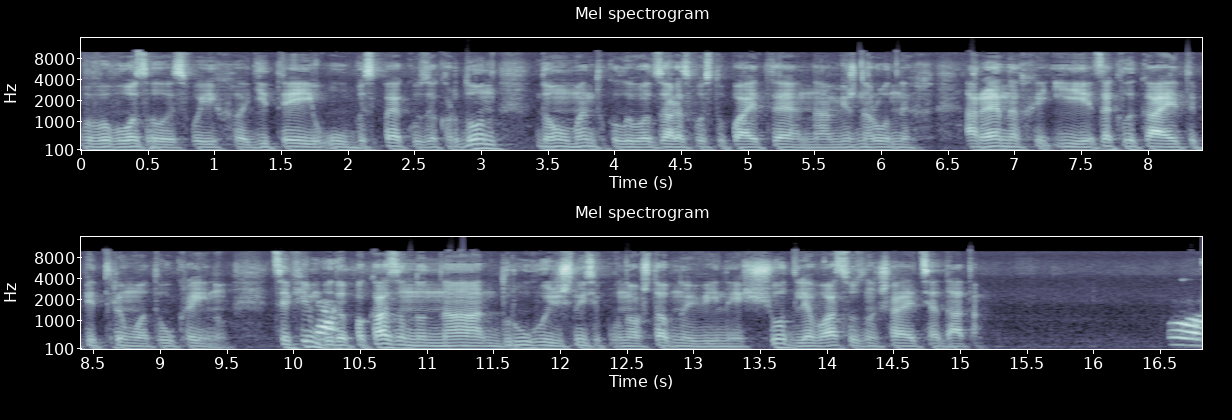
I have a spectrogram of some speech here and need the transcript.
ви вивозили своїх дітей у безпеку за кордон до моменту, коли ви от зараз виступаєте на міжнародних аренах і закликаєте підтримувати Україну. Цей фільм Так. буде показано на другу річницю повномасштабної війни. Що для вас означає ця дата? О,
